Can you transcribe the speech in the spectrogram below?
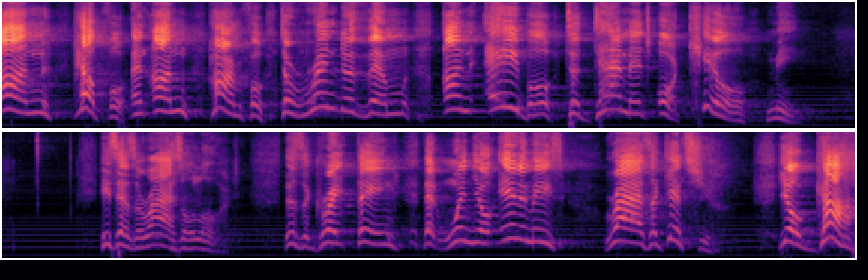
unhelpful and unharmful, to render them unable to damage or kill me. He says, Arise, O Lord. This is a great thing that when your enemies rise against you, your God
